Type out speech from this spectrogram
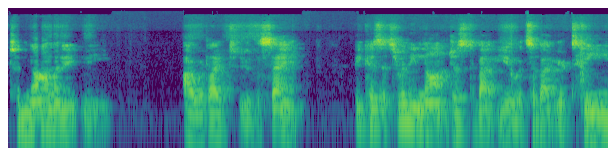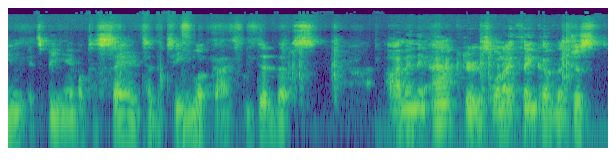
to nominate me, I would like to do the same because it's really not just about you. It's about your team. It's being able to say to the team, look, guys, we did this. I mean, the actors, when I think of it, just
